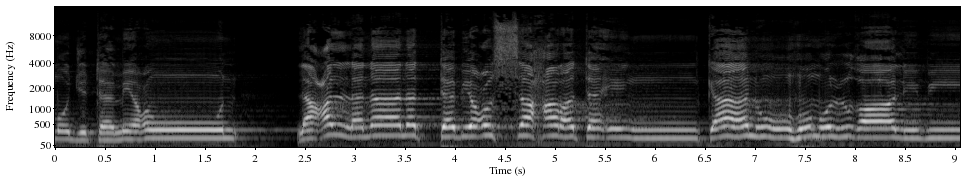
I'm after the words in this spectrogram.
مجتمعون لعلنا نتبع السحرة إن كانوا هم الغالبين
